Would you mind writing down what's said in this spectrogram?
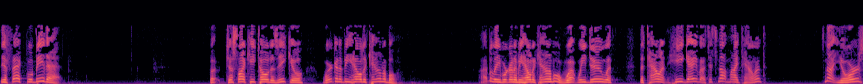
The effect will be that. But just like he told Ezekiel, we're going to be held accountable. I believe we're going to be held accountable. What we do with the talent he gave us, it's not my talent, it's not yours.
